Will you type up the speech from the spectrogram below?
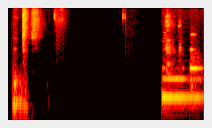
嗯。嗯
